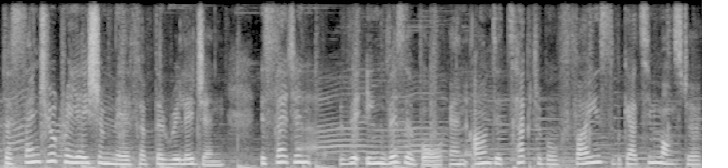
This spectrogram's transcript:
The central creation myth of the religion is that an the invisible and undetectable flying spaghetti monster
